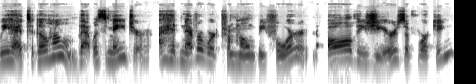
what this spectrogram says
we had to go home. That was major. I had never worked from home before, all these years of working.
